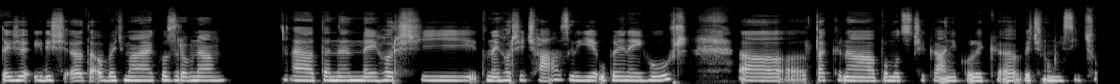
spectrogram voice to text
takže i když eh, ta oběť má jako zrovna eh, ten nejhorší, tu nejhorší část, kdy je úplně nejhůř, eh, tak na pomoc čeká několik většinou měsíců,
